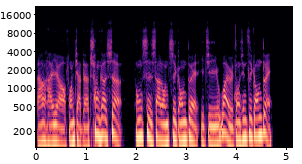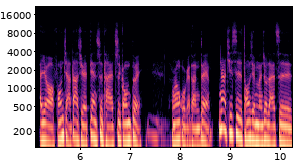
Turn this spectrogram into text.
然后还有逢甲的创客社、通识沙龙志工队，以及外语中心志工队，还有逢甲大学电视台志工队，总共五个团队。那其实同学们就来自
